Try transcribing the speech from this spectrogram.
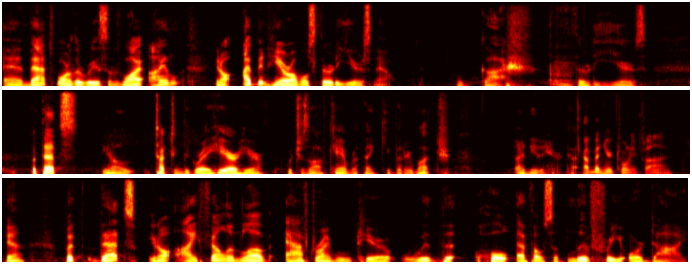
And that's one of the reasons why I, you know, I've been here almost 30 years now. Oh, gosh, 30 years. But that's, you know, touching the gray hair here, which is off camera. Thank you very much. I need a haircut. I've been here 25. Yeah. But that's, you know, I fell in love after I moved here with the whole ethos of live free or die.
